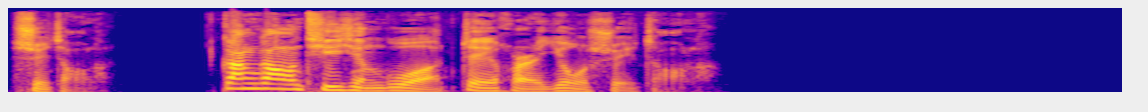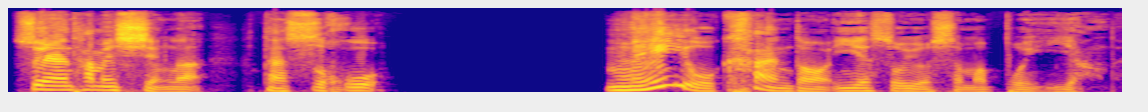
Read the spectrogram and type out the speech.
睡着了。刚刚提醒过，这会儿又睡着了。虽然他们醒了，但似乎没有看到耶稣有什么不一样的。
